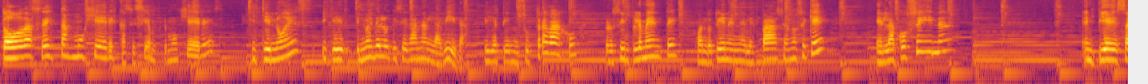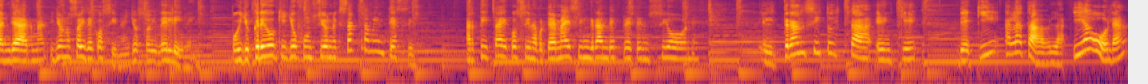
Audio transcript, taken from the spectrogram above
todas estas mujeres, casi siempre mujeres, y que no es, y que no es de lo que se ganan la vida. Ellas tienen sus trabajos, pero simplemente cuando tienen el espacio, no sé qué, en la cocina empiezan ya armar. Yo no soy de cocina, yo soy de living, porque yo creo que yo funciono exactamente así. Artista de cocina, porque además es sin grandes pretensiones. El tránsito está en que de aquí a la tabla y ahora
